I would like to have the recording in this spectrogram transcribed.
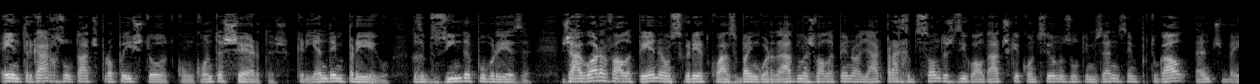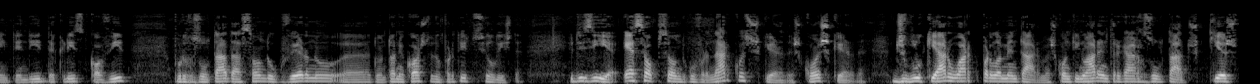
a entregar resultados para o país todo, com contas certas, criando emprego, reduzindo a pobreza. Já agora vale a pena, é um segredo quase bem guardado, mas vale a pena olhar para a redução das desigualdades que aconteceu nos últimos anos em Portugal, antes, bem entendido, da crise de Covid, por resultado da ação do governo uh, do António Costa do Partido Socialista. Eu dizia, essa opção de governar com as esquerdas, com a esquerda, desbloquear o arco parlamentar, mas continuar a entregar resultados que as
